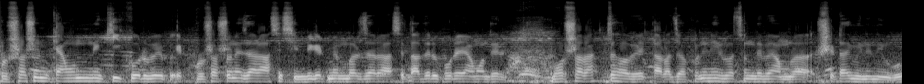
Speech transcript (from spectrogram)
প্রশাসন কেমন কী করবে? প্রশাসনে যারা আছে সিন্ডিকেট মেম্বার যারা আছে, তাদের উপরে আমাদের ভরসা রাখতে হবে। তারা যখনই নির্বাচন দেবে, আমরা সেটাই মেনে নেব।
